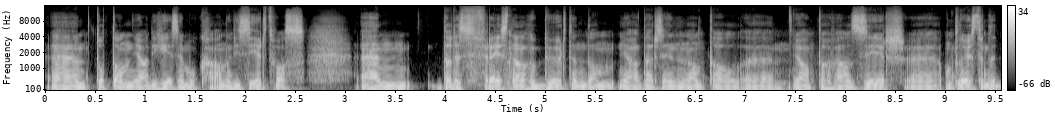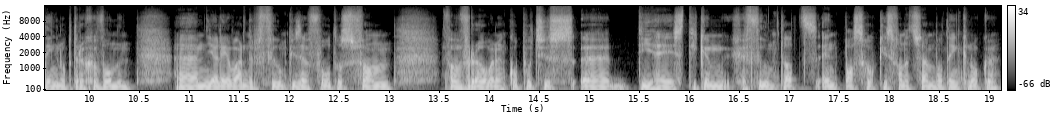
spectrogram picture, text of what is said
Ehm, tot dan ja, die gsm ook geanalyseerd was. En dat is vrij snel gebeurd en dan, ja, daar zijn een aantal uh, ja, toch wel zeer uh, ontluisterende dingen op teruggevonden. Um, niet alleen waren er filmpjes en foto's van, van vrouwen en koppeltjes uh, die hij stiekem gefilmd had in pashokjes van het zwembad in Knokken.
